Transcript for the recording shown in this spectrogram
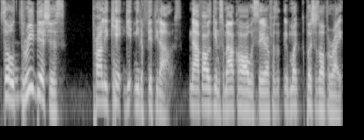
So Mhm. three dishes probably can't get me to fifty dollars. Now, if I was getting some alcohol with Sarah, it might push us off the right.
